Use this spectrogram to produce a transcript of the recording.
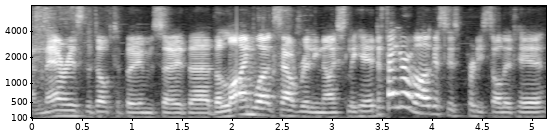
And there is the Doctor Boom. So the the line works out really nicely here. Defender of Argus is pretty solid here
